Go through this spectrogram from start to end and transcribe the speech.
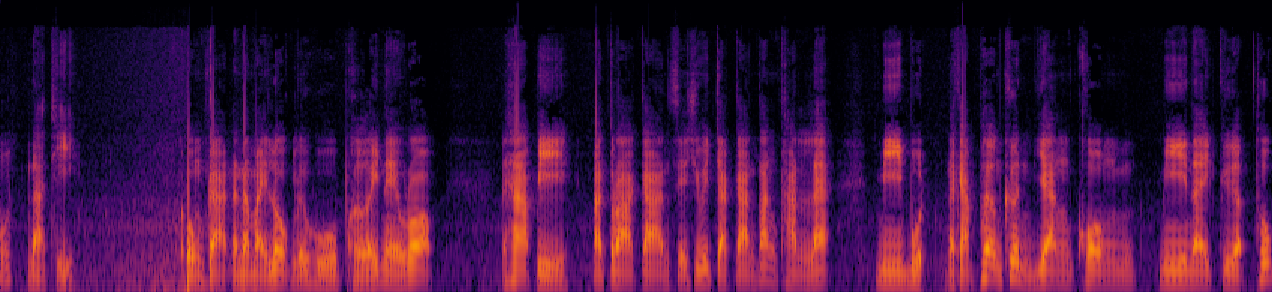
2 นาที องค์การอนามัยโลกหรือฮูเผยในรอบ 5 ปี อัตราการเสียชีวิตจากการตั้งครรภ์และมีบุตรนะครับเพิ่มขึ้นยังคงมีในเกือบทุก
